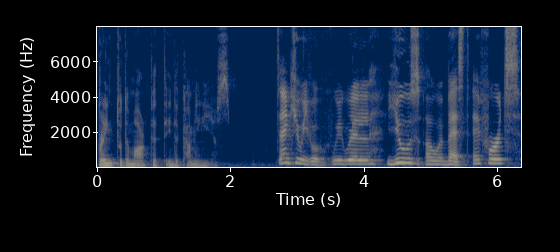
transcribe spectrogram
bring to the market in the coming years. Thank you, Ivo. We will use our best efforts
